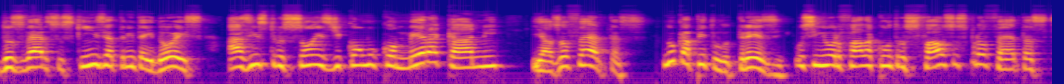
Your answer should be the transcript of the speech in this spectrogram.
Dos versos 15 a 32, as instruções de como comer a carne e as ofertas. No capítulo 13, o Senhor fala contra os falsos profetas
